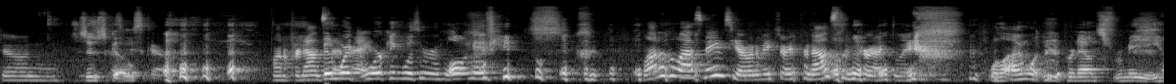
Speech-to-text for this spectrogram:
Joan Zusko. Zusko. Want to pronounce Been work, right? working with her long, have you? A lot of the last names here. I want to make sure I pronounce them correctly. well, I want you to pronounce for me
